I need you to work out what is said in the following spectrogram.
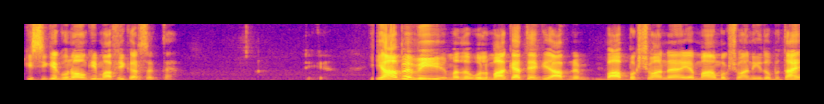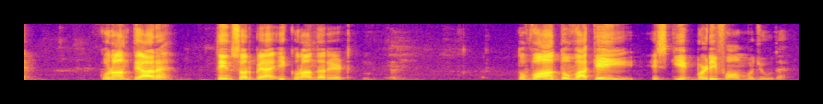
کسی کے گناہوں کی معافی کر سکتا ہے۔ ٹھیک ہے۔ یہاں پہ بھی مطلب علماء کہتے ہیں کہ آپ نے باپ بخشوانا ہے یا ماں بخشوانی تو بتائیں۔ قرآن تیار ہے، تین سو روپیہ ایک قرآن کا ریٹ۔ تو وہاں تو واقعی اس کی ایک بڑی فارم موجود ہے۔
